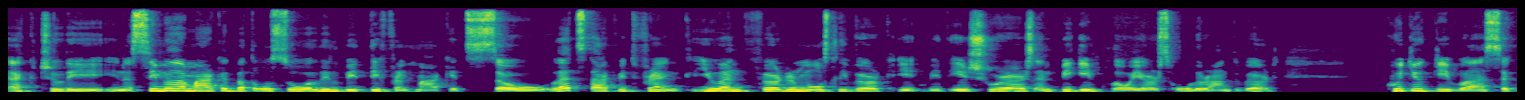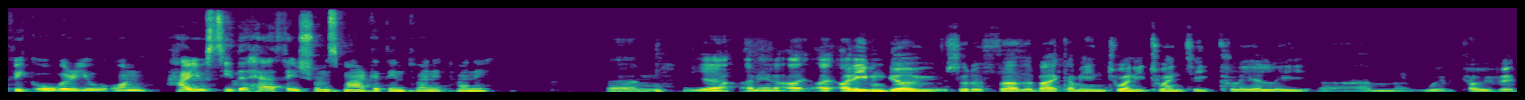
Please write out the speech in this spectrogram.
actually in a similar market, but also a little bit different markets. So let's start with Frank. You and Further mostly work with insurers and big employers all around the world. Could you give us a quick overview on how you see the health insurance market in 2020? Um, yeah, I mean, I, would even go sort of further back. I mean, 2020 clearly um, with COVID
